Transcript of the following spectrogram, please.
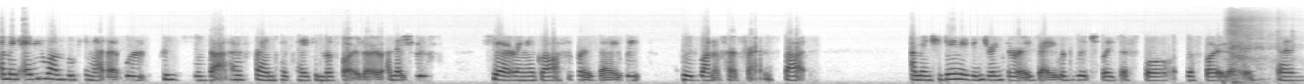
I mean, anyone looking at it would presume that her friend had taken the photo and that she was sharing a glass of rosé with with one of her friends. But I mean, she didn't even drink the rosé. It was literally just for the photo, and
